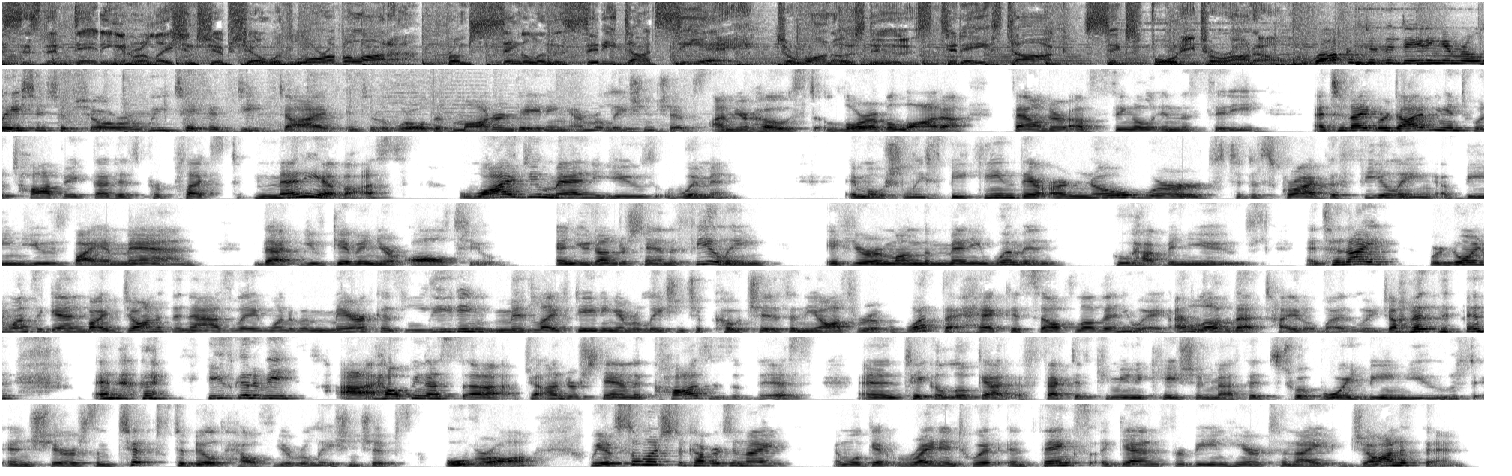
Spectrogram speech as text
This is the Dating and Relationship Show with Laura Bilotta from singleinthecity.ca. Toronto's news. Today's talk, 640 Toronto. Welcome to the Dating and Relationship Show, where we take a deep dive into the world of modern dating and relationships. I'm your host, Laura Bilotta, founder of Single in the City. And tonight we're diving into a topic that has perplexed many of us. Why do men use women? Emotionally speaking, there are no words to describe the feeling of being used by a man that you've given your all to. And you'd understand the feeling if you're among the many women who have been used. And tonight, we're joined once again by Jonathon Aslay, one of America's leading midlife dating and relationship coaches, and the author of What the Heck is Self Love Anyway? I love that title, by the way, Jonathon. and he's going to be uh, helping us uh, to understand the causes of this and take a look at effective communication methods to avoid being used and share some tips to build healthier relationships overall. We have so much to cover tonight and we'll get right into it. And thanks again for being here tonight, Jonathon.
